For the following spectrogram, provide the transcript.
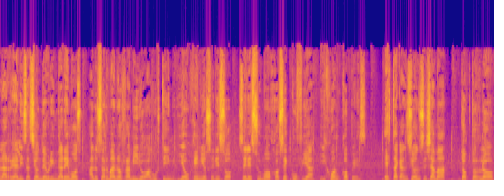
la realización de Brindaremos, a los hermanos Ramiro, Agustín y Eugenio Cerezo se les sumó José Cufia y Juan Copes. Esta canción se llama Doctor Love.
